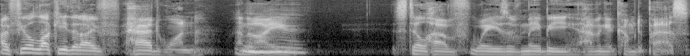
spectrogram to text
I feel lucky that I've had one and mm-hmm. I still have ways of maybe having it come to pass.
